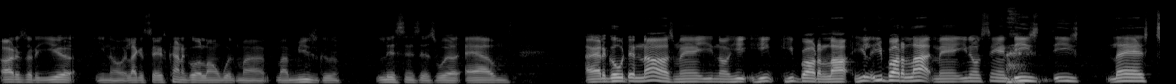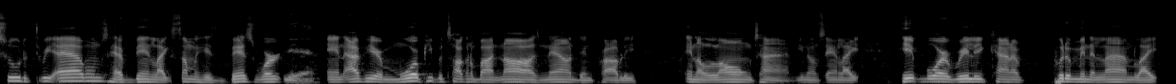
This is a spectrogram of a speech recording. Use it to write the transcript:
artist of the year, you know, like I said, it's kind of go along with my my musical listens as well, albums. I got to go with the Nas, man. You know, he he he brought a lot. He he brought a lot, man. You know what I'm saying? These these last two to three albums have been like some of his best work. Yeah. And I've heard more people talking about Nas now than probably in a long time. You know what I'm saying? Like Hit Boy really kind of put him in the limelight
